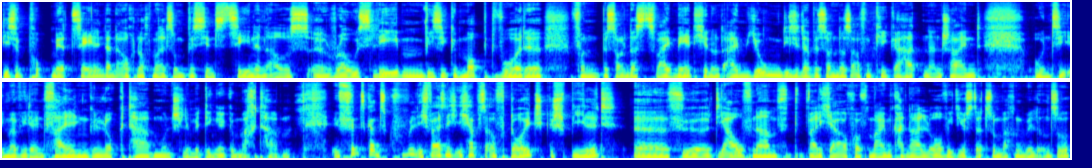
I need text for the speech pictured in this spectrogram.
Diese Puppen erzählen dann auch noch mal so ein bisschen Szenen aus äh, Rose Leben, wie sie gemobbt wurde von besonders zwei Mädchen und einem Jungen, die sie da besonders auf dem Kicker hatten anscheinend und sie immer wieder in Fallen gelockt haben und schlimme Dinge gemacht haben. Ich finde es ganz cool. Ich weiß nicht, ich habe es auf Deutsch gespielt äh, für die Aufnahmen, weil ich ja auch auf meinem Kanal Lore-Videos dazu machen will und so.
